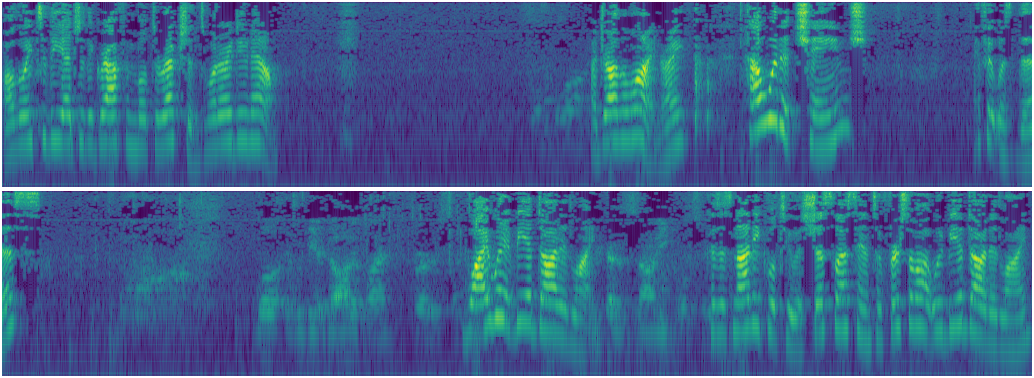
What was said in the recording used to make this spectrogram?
All the way to the edge of the graph in both directions. What do I do now? One line. I draw the line, right? How would it change if it was this? Well, it would be a dotted line first. Why would it be a dotted line? Because it's not equal to. Because it's not equal to. It's just less than. So first of all, it would be a dotted line.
